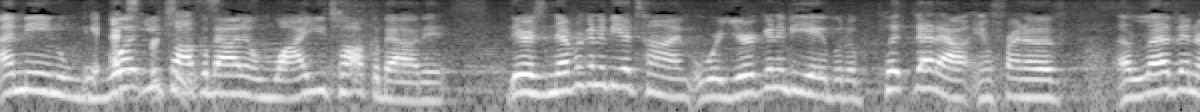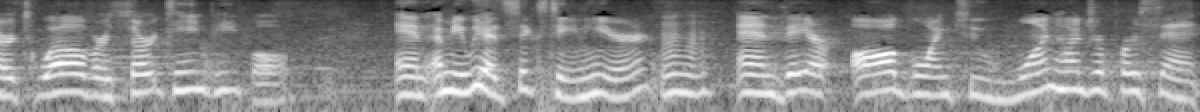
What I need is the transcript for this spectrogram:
I mean Your what you talk about and why you talk about it. There's never going to be a time where you're going to be able to put that out in front of 11 or 12 or 13 people. And I mean, we had 16 here, Mm-hmm. and they are all going to 100%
